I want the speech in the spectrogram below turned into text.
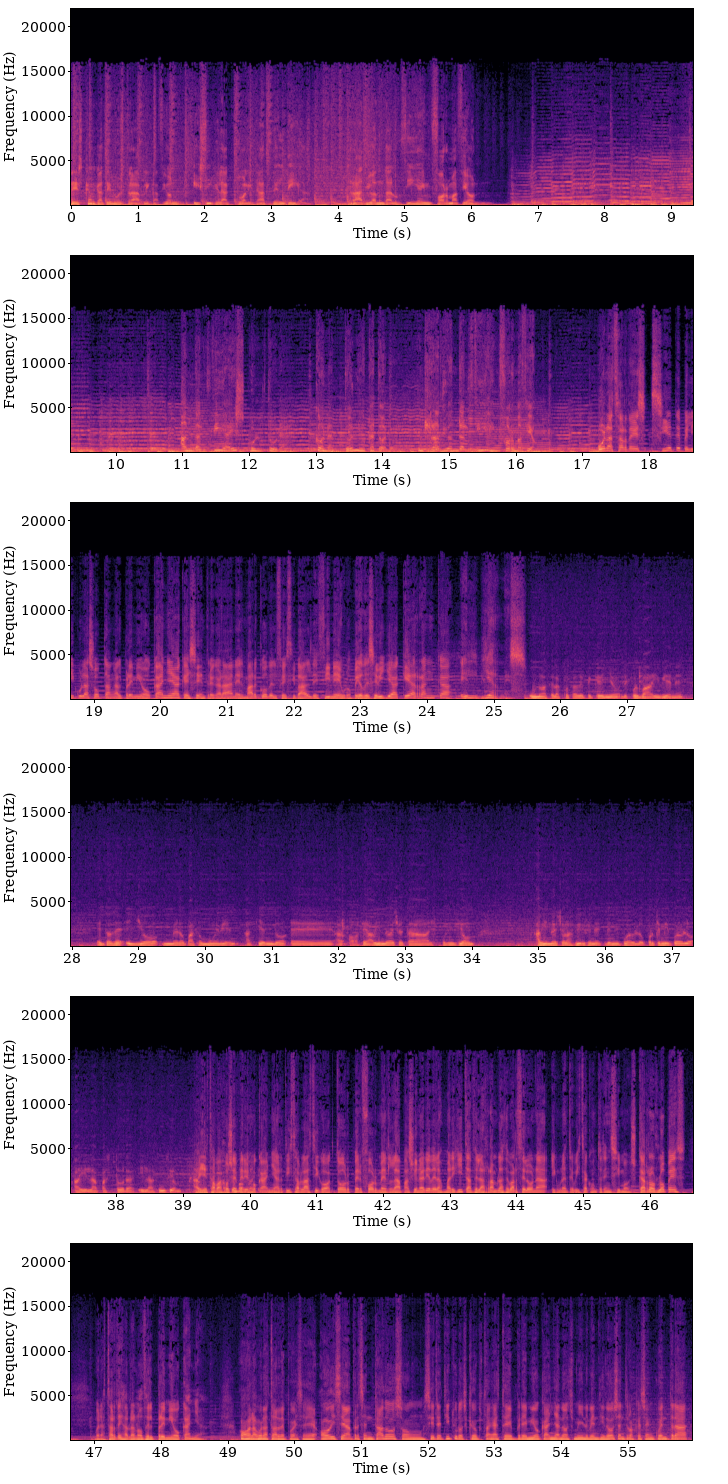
Descárgate nuestra aplicación y sigue la actualidad del día. Radio Andalucía Información. Andalucía es cultura. Con Antonio Catoni. Radio Andalucía Información. Buenas tardes. Siete películas optan al premio Ocaña que se entregará en el marco del Festival de Cine Europeo de Sevilla que arranca el viernes. Uno hace las cosas de pequeño, después va y viene. Entonces yo me lo paso muy bien haciendo, eh, o sea, habiendo hecho esta exposición habiendo hecho las vírgenes de mi pueblo, porque en mi pueblo hay la pastora y la asunción. Ahí estaba José Pérez Ocaña, artista plástico, actor, performer, la pasionaria de las mariquitas de las Ramblas de Barcelona, en una entrevista con Terence Carlos López, buenas tardes, háblanos del premio Ocaña. Hola, buenas tardes. Pues eh, hoy se ha presentado, son siete títulos que optan a este premio Caña 2022, entre los que se encuentra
